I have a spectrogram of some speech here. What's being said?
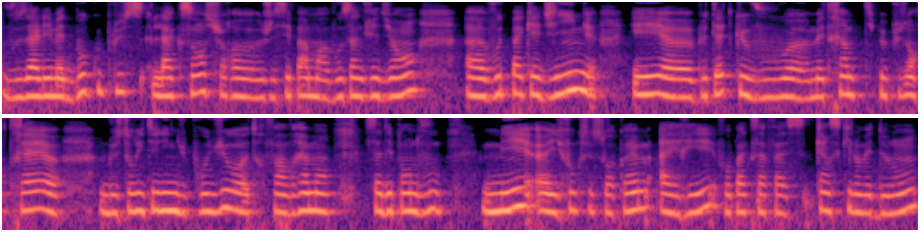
vous allez mettre beaucoup plus l'accent sur, euh, je sais pas moi, vos ingrédients, euh, votre packaging et euh, peut-être que vous mettrez un petit peu plus en retrait le storytelling du produit ou autre. Enfin vraiment, ça dépend de vous. Mais il faut que ce soit quand même aéré, il faut pas que ça fasse 15 km de long,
